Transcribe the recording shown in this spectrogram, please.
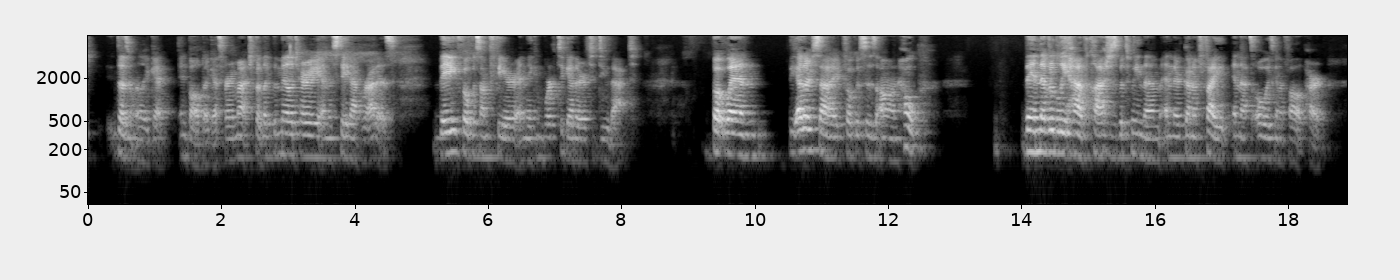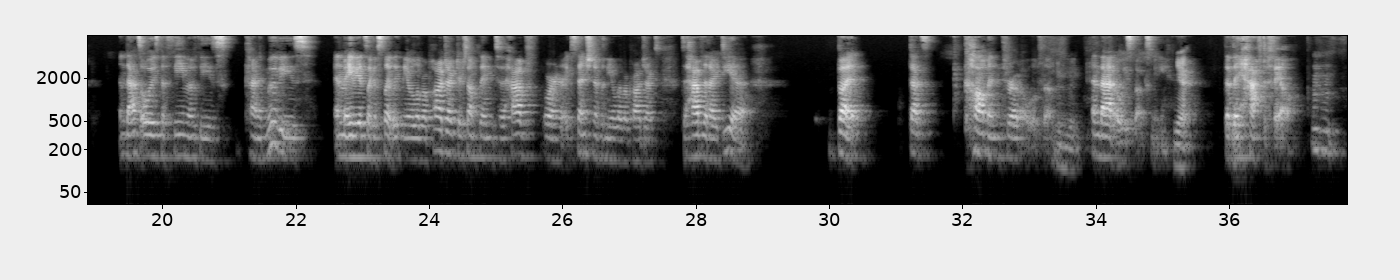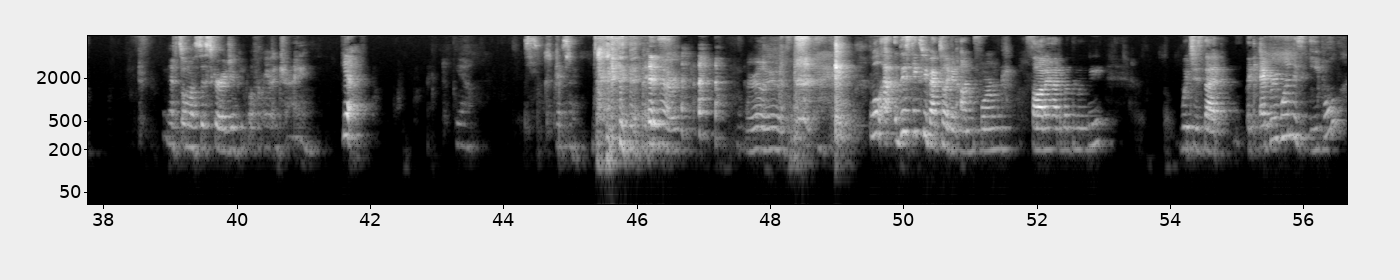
doesn't really get involved, I guess, very much. But like the military and the state apparatus, they focus on fear and they can work together to do that. But when the other side focuses on hope, they inevitably have clashes between them and they're going to fight and that's always going to fall apart. And that's always the theme of these kind of movies. And maybe it's like a slightly neoliberal project or something to have, or an extension of the neoliberal project to have that idea. But that's common throughout all of them. Mm-hmm. And that always bugs me Yeah. that they have to fail. Mhm. It's almost discouraging people from even trying. Yeah. Yeah. It's depressing. It's- It really is. Well, uh, this takes me back to like an unformed thought I had about the movie, which is that like everyone is evil.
